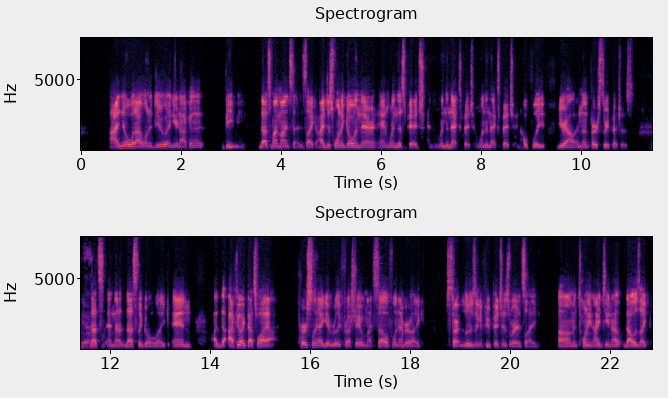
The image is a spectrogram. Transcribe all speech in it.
I know what I want to do, and you're not going to beat me. That's my mindset. It's like, I just want to go in there and win this pitch and win the next pitch and win the next pitch. And hopefully you're out in the first three pitches. Yeah. That's, and that, that's the goal. Like, and I, I feel like that's why I, personally I get really frustrated with myself whenever like start losing a few pitches where it's like, um, in 2019, that, that was like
